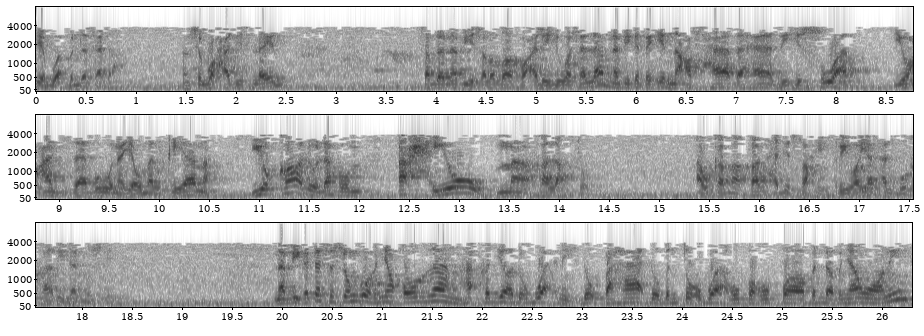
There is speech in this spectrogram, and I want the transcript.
dia buat benda salah. Dan sebuah hadis lain sabda Nabi SAW Nabi kata inna ashab hadhihi suwar yu'azzabuna yawmal qiyamah yuqalu lahum ahyu ma khalaqtum atau kama qal hadis sahih riwayat al-Bukhari dan Muslim. Nabi kata sesungguhnya orang hak kerja duk buat ni, duk pahat, duk bentuk buat rupa-rupa benda bernyawa ni,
